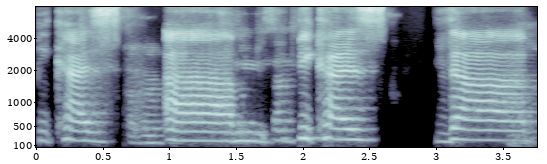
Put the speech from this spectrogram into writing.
because uh-huh. um, because the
